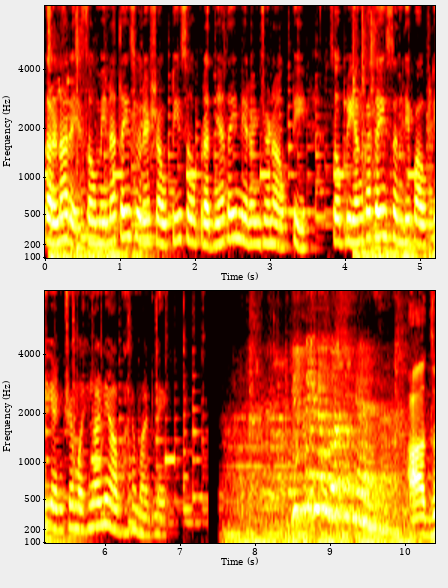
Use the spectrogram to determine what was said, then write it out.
करणारे सौ मीनाताई सुरेश आवटी सौ प्रज्ञाताई निरंजन आवटी सौ प्रियंकाताई संदीप आवटी यांचे महिलांनी आभार मानले. आज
